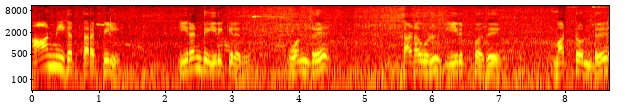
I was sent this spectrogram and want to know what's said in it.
ஆன்மீக தரப்பில் இரண்டு இருக்கிறது. ஒன்று கடவுள் இருப்பது. மற்றொன்று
